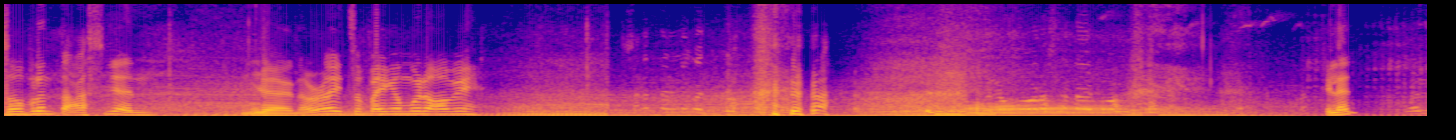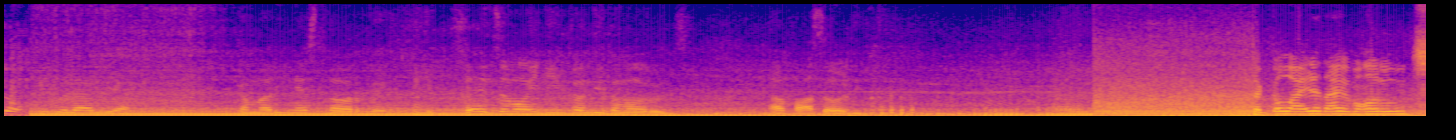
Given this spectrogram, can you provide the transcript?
Sobrang taas niyan. Yan, alright. So pahinga muna kami. Sakit ng likod ko. Anong oras na tayo mga Ilan? Walo. Pitulandia. Camarines Norte. Sa sa mga iniintong dito mga rules. Napaka-solid. Tagkawain na tayo mga roads.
